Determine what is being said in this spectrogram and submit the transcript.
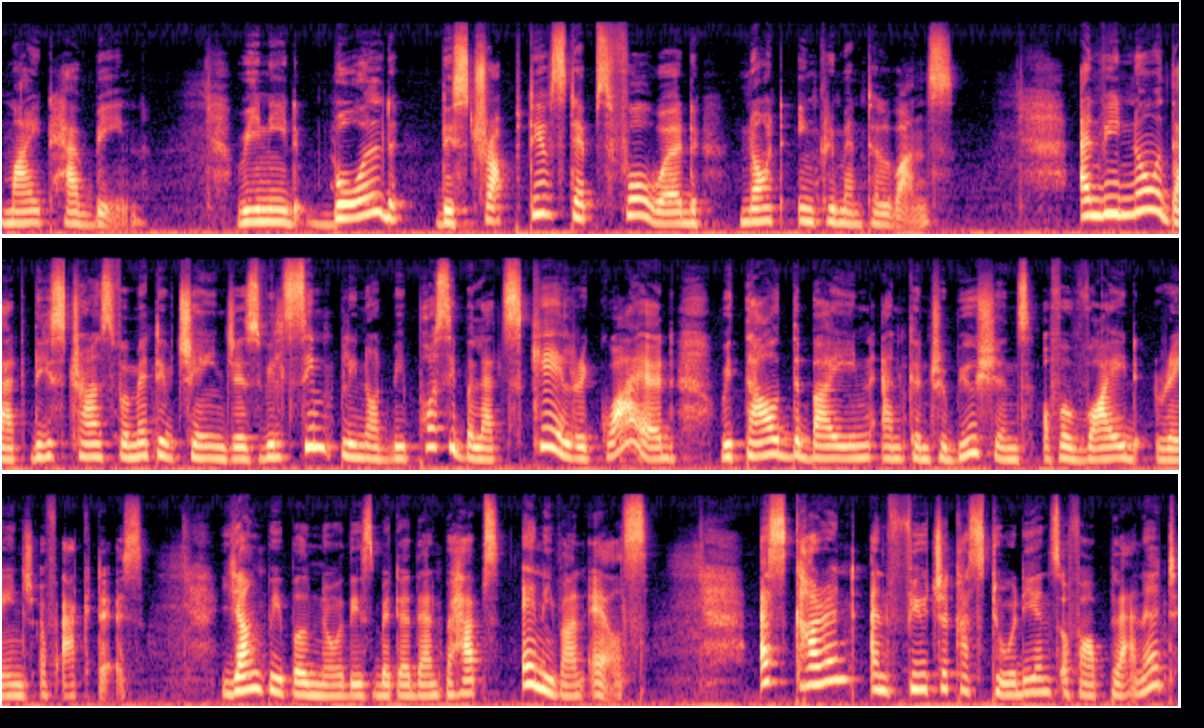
might have been. We need bold, disruptive steps forward, not incremental ones. And we know that these transformative changes will simply not be possible at scale required without the buy in and contributions of a wide range of actors. Young people know this better than perhaps anyone else. As current and future custodians of our planet,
